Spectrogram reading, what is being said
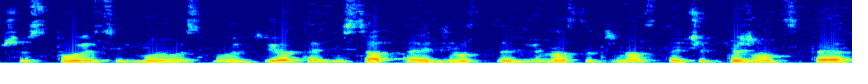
6, 7, 8, 9, 10, 11, 12, 13, 14,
